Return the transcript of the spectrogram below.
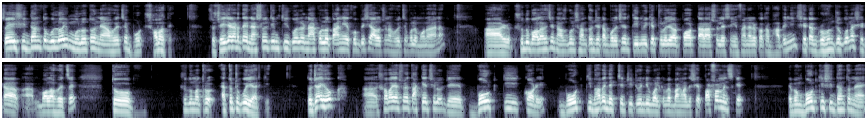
সো এই সিদ্ধান্তগুলোই মূলত নেওয়া হয়েছে বোর্ড সভাতে। তো সেই জায়গাটাতে ন্যাশনাল টিম কি করল, না করল, তা নিয়ে খুব বেশি আলোচনা হয়েছে বলে মনে হয় না। আর শুধু বলা হয়েছে নাজবুল শান্ত যেটা বলেছেন, তিন উইকেট চলে যাওয়ার পর তারা আসলে সেমিফাইনালের কথা ভাবেনি। সেটা গ্রহণযোগ্য না, সেটা বলা হয়েছে। তো, শুধুমাত্র এতটুকুই আর কি। তো যাই হোক সবাই আসলে তাকিয়েছিল যে বোর্ড কি করে। বোর্ড কীভাবে দেখছে টি টোয়েন্টি ওয়ার্ল্ড কাপে বাংলাদেশের পারফরমেন্সকে এবং বোর্ড কি সিদ্ধান্ত নেয়?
